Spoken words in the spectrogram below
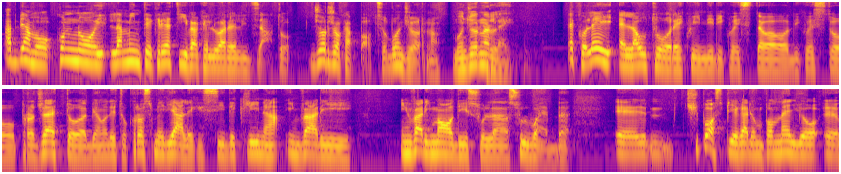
abbiamo con noi la mente creativa che lo ha realizzato, Giorgio Cappozzo. Buongiorno. Buongiorno a lei. Ecco, lei è l'autore quindi di questo, di questo progetto, abbiamo detto cross-mediale, che si declina in vari, in vari modi sul, sul web. Eh, ci può spiegare un po' meglio eh,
